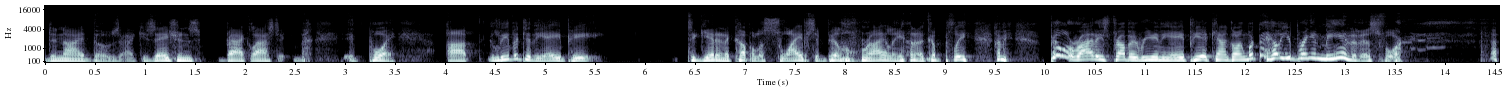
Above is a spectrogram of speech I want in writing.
denied those accusations. Backlash, boy, uh, leave it to the AP to get in a couple of swipes at Bill O'Reilly on a complete. I mean, Bill O'Reilly's probably reading the AP account going, what the hell are you bringing me into this for?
